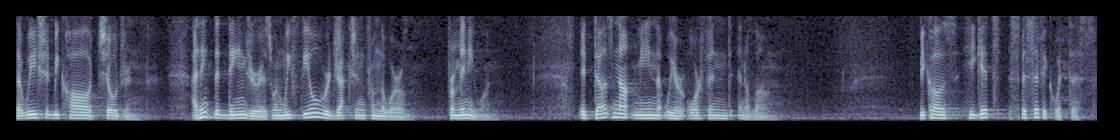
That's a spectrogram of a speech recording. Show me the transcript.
That we should be called children I think the danger is when we feel rejection from the world, from anyone, it does not mean that we are orphaned and alone. Because he gets specific with this.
